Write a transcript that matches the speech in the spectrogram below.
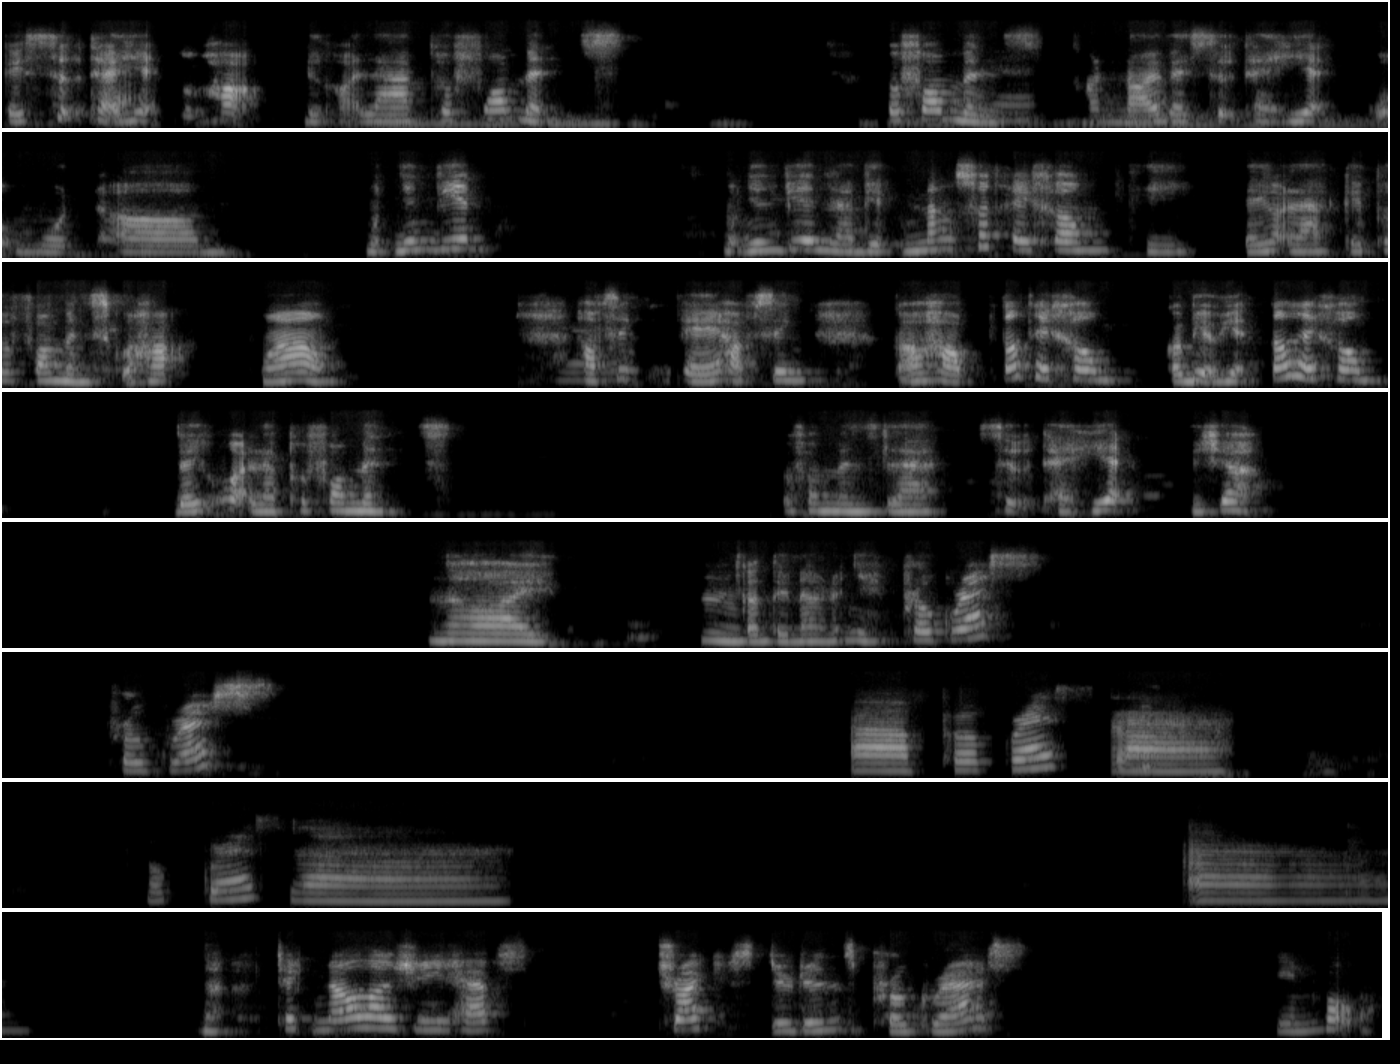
Cái sự thể hiện của họ được gọi là performance. Performance còn nói về sự thể hiện của một ờ, một nhân viên một nhân viên làm việc năng suất hay không thì đấy gọi là cái performance của họ đúng không? Học sinh cũng thế học sinh có học tốt hay không có biểu hiện tốt hay không đấy cũng gọi là performance. Performance là sự thể hiện được chưa? Rồi ừ, còn từ nào nữa nhỉ? Progress. Progress À, progress là progress là Nào, technology helps track students progress. tiến bộ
